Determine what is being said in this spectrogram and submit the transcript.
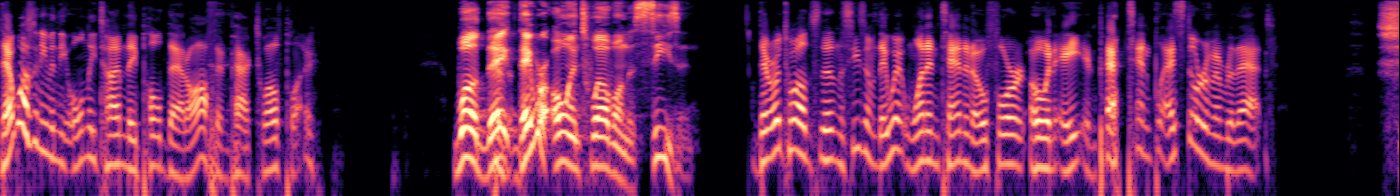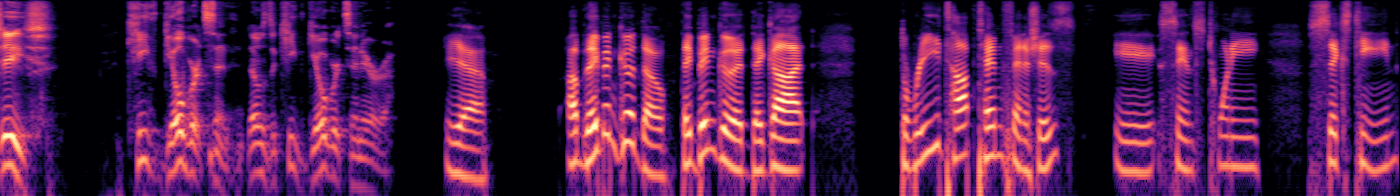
that wasn't even the only time they pulled that off in Pac-12 play. well, they they were 0 and 12 on the season. They were 12 so in the season. They went 1 and 10 and 04, 0 and 8 in Pac-10 play. I still remember that. Sheesh. Keith Gilbertson. That was the Keith Gilbertson era. Yeah. Uh, they've been good though. They've been good. They got three top 10 finishes eh, since 2016.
